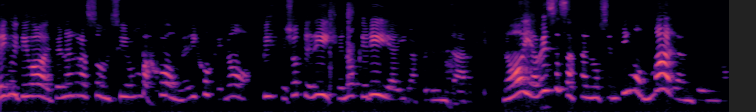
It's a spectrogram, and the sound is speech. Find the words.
vengo y te digo, ay, tenés razón, sí, un bajón, me dijo que no, viste, yo te dije, no quería ir a preguntar, ¿no? Y a veces hasta nos sentimos mal ante uno.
